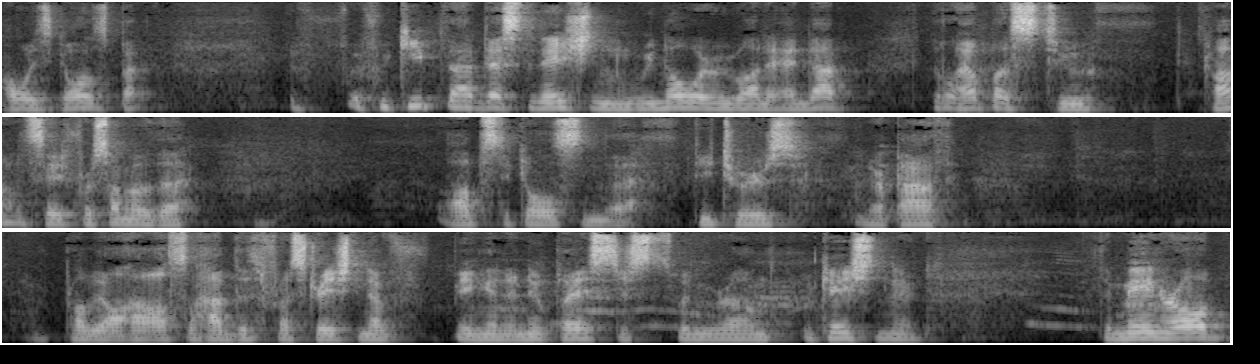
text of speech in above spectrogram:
always goes. But if if we keep that destination, we know where we want to end up. It'll help us to compensate for some of the obstacles and the detours in our path. Probably all also had the frustration of being in a new place just when we were on vacation. The main road,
